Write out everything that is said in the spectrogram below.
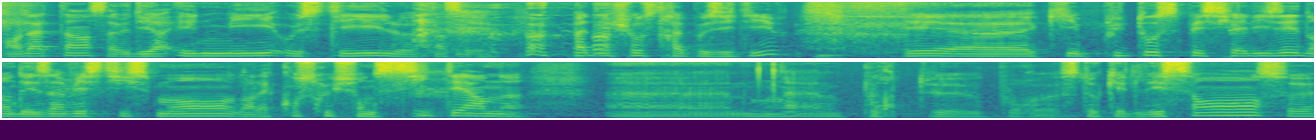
en, latin, ça veut dire ennemi, hostile. Enfin, c'est pas des choses très positives. Et euh, qui est plutôt spécialisé dans des investissements dans la construction de citernes euh, pour, pour stocker de l'essence, euh,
